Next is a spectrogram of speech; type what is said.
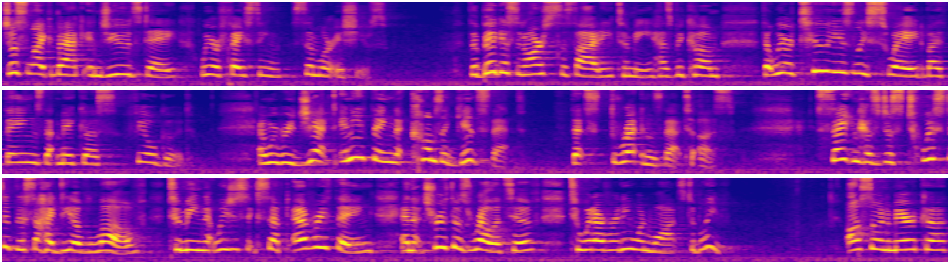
Just like back in Jude's day, we are facing similar issues. The biggest in our society, to me, has become that we are too easily swayed by things that make us feel good. And we reject anything that comes against that, that threatens that to us. Satan has just twisted this idea of love to mean that we just accept everything and that truth is relative to whatever anyone wants to believe. Also, in America,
